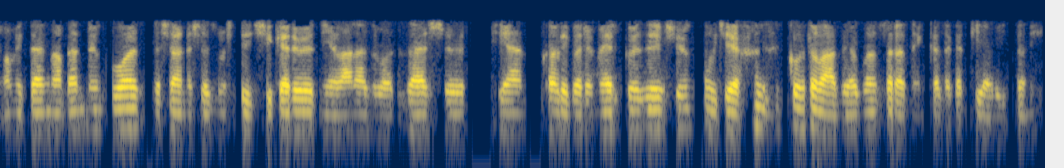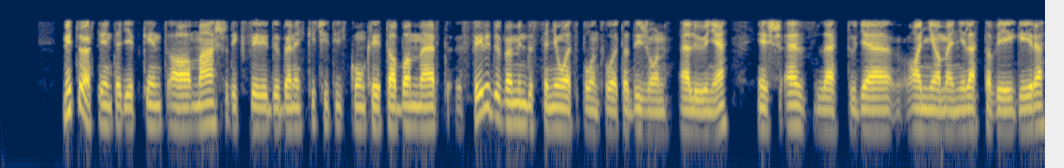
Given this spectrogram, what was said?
ami tegnap bennünk volt, de sajnos ez most így sikerült, nyilván ez volt az első ilyen kaliberű mérkőzésünk, úgyhogy továbbiakban szeretnénk ezeket kijavítani. Mi történt egyébként a második félidőben egy kicsit így konkrétabban, mert félidőben mindössze 8 pont volt a Dijon előnye, és ez lett ugye annyi, amennyi lett a végére,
